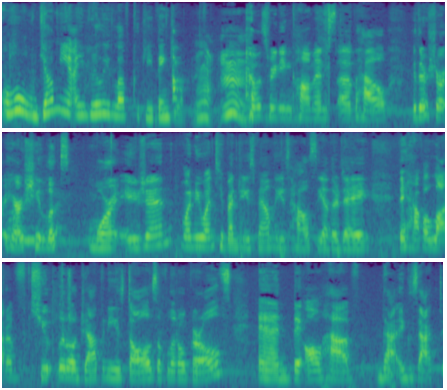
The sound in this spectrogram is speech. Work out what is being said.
Oh, yummy. I really love Cookie. Thank you. Mm -mm. I was reading comments of how with her short hair, she looks more Asian. When we went to Benji's family's house the other day, they have a lot of cute little Japanese dolls of little girls, and they all have that exact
